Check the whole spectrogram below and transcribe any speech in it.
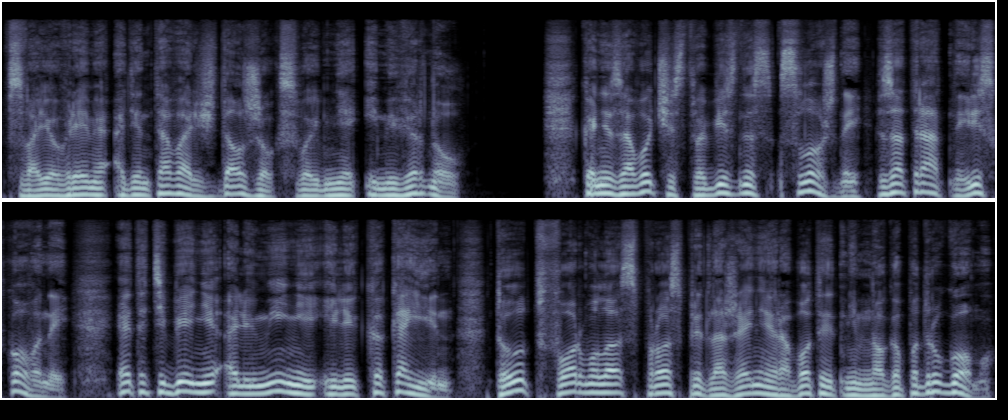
В свое время один товарищ должок свой мне ими вернул. Конезаводчество – бизнес сложный, затратный, рискованный. Это тебе не алюминий или кокаин. Тут формула спрос-предложение работает немного по-другому.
